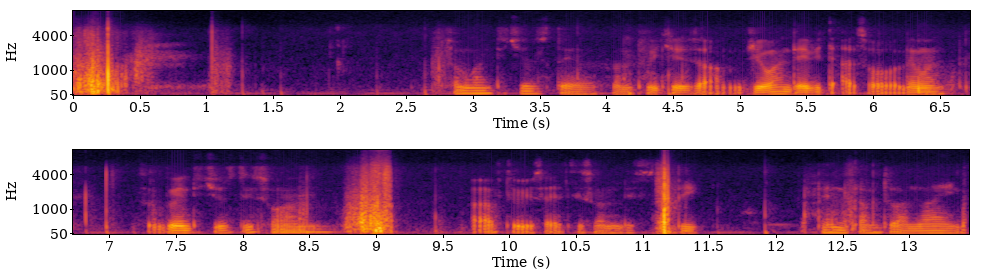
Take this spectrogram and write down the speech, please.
So I'm going to choose the font which is um if you want David as or lemon. So I'm going to choose this one. I have to resize this one this big. Then come to online. look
